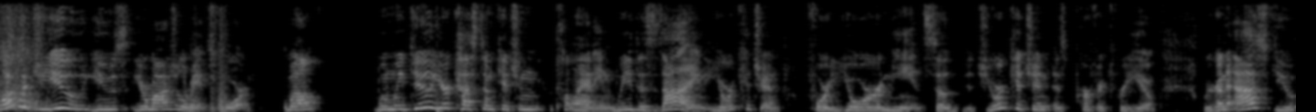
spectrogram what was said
what would you use your modular mates for? Well, when we do your custom kitchen planning, we design your kitchen for your needs so that your kitchen is perfect for you. we're going to ask you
